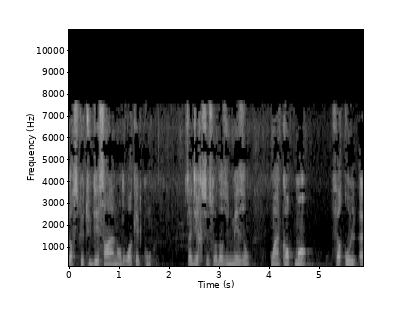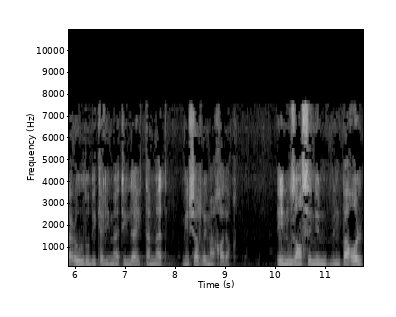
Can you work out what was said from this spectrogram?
lorsque tu descends à un endroit quelconque, c'est-à-dire que ce soit dans une maison ou un campement, et il nous a enseigné une parole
